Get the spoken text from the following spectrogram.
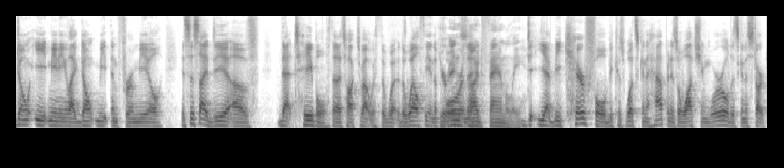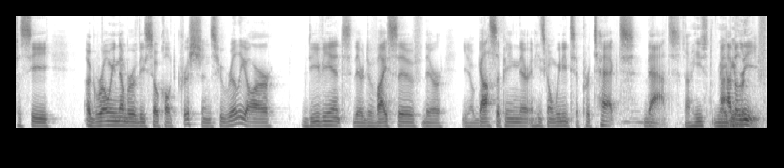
don't eat, meaning like don't meet them for a meal. It's this idea of that table that I talked about with the, the wealthy and the Your poor. and the- inside family. D- yeah, be careful because what's going to happen is a watching world is going to start to see a growing number of these so-called Christians who really are deviant, they're divisive, they're you know gossiping there, and he's going. We need to protect that. So he's maybe I re- believe.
